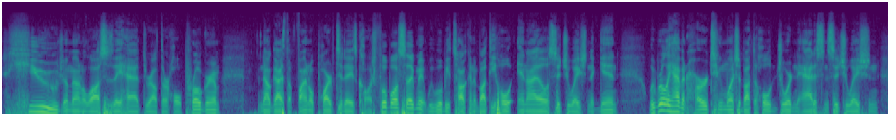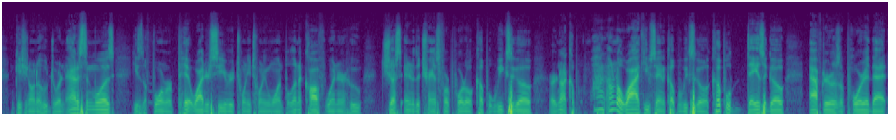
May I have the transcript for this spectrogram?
huge amount of losses they had throughout their whole program. Now, guys, the final part of today's college football segment, we will be talking about the whole NIL situation again. we really haven't heard too much about the whole Jordan Addison situation. In case you don't know who Jordan Addison was, he's the former Pitt wide receiver, 2021 Biletnikoff winner, who just entered the transfer portal a couple weeks ago, or not a couple. I don't know why I keep saying a couple weeks ago. A couple days ago, after it was reported that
